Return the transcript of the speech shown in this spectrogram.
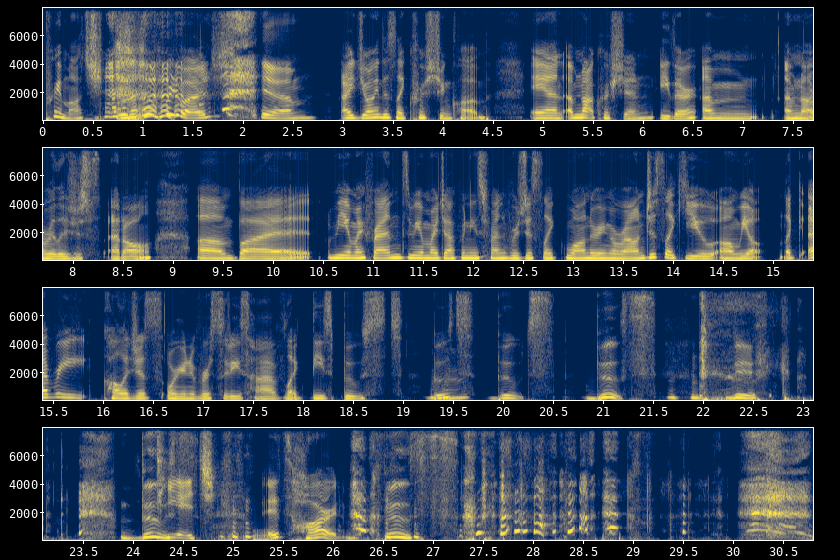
pretty much pretty much. yeah I joined this like Christian club, and I'm not Christian either. I'm I'm not religious at all. Um, but me and my friends, me and my Japanese friends, were just like wandering around, just like you. Um, we all, like every colleges or universities have like these boosts, boots, boots, booths, booth booths. th It's hard. Booths.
